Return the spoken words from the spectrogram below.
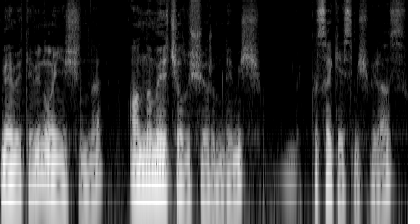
Mehmet Emin 10 yaşında. Anlamaya çalışıyorum demiş. Kısa kesmiş biraz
